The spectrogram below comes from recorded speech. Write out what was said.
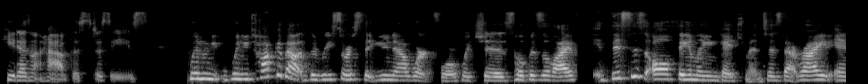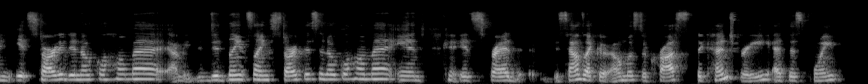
He doesn't have this disease. When when you talk about the resource that you now work for which is hope is alive this is all family engagement is that right? And it started in oklahoma. I mean did lance lang start this in oklahoma? And it spread it sounds like almost across the country at this point.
